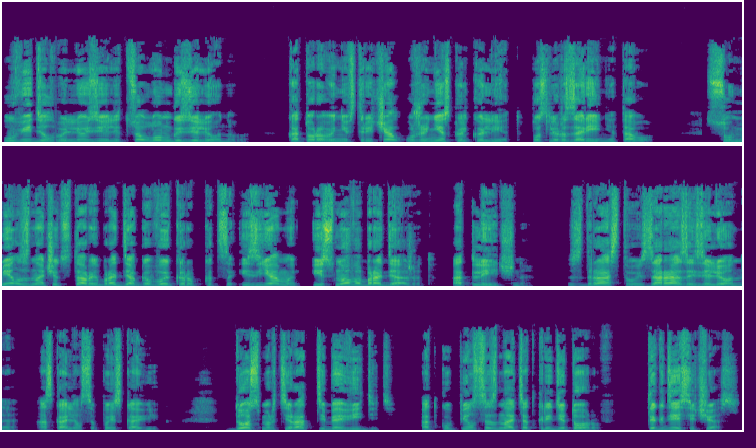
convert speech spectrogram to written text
увидел в иллюзии лицо Лунга Зеленого, которого не встречал уже несколько лет после разорения того. Сумел, значит, старый бродяга выкарабкаться из ямы и снова бродяжит? Отлично. Здравствуй, зараза зеленая, оскалился поисковик. До смерти рад тебя видеть. Откупился знать от кредиторов. Ты где сейчас?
